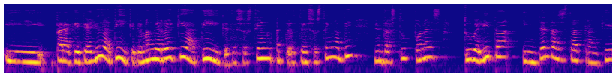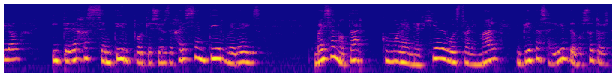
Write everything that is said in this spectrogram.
y para que te ayude a ti, que te mande reiki a ti, que te sostenga, te, sostenga a ti mientras tú pones tu velita, intentas estar tranquilo y te dejas sentir, porque si os dejáis sentir veréis, vais a notar cómo la energía de vuestro animal empieza a salir de vosotros,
